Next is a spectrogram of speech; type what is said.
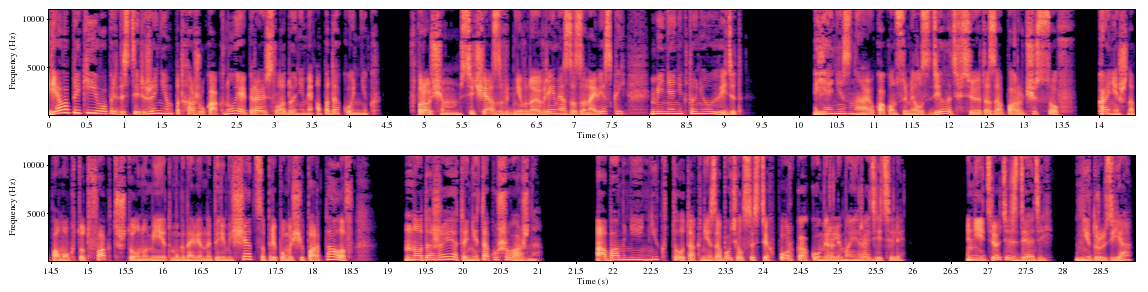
я, вопреки его предостережениям, подхожу к окну и опираюсь ладонями о подоконник. Впрочем, сейчас, в дневное время, за занавеской меня никто не увидит. Я не знаю, как он сумел сделать все это за пару часов. Конечно, помог тот факт, что он умеет мгновенно перемещаться при помощи порталов, но даже это не так уж важно. Обо мне никто так не заботился с тех пор, как умерли мои родители. Ни тетя с дядей, ни друзья,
